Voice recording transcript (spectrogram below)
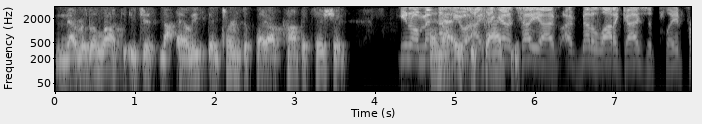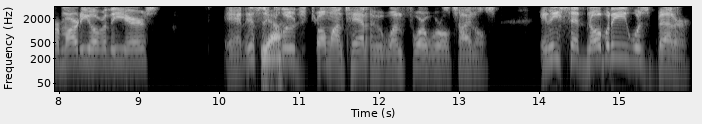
Never the luck. He just not, at least in terms of playoff competition. You know, Matthew, I, I got to tell you, I've, I've met a lot of guys that played for Marty over the years. And this Yeah. includes Joe Montana, who won four world titles. And he said nobody was better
